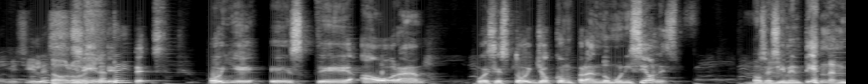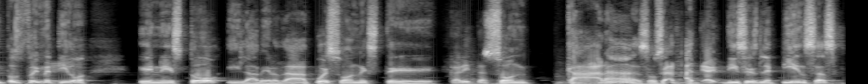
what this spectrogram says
Los misiles. Todos los- Sí, Imagínate. te- te- oye, este, ahora, pues estoy yo comprando municiones. No sé si me entiendan. Entonces estoy metido en esto y la verdad, pues son este, Caritas. son caras. O sea, dices, le piensas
